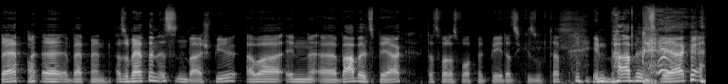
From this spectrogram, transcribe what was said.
Batman, Oh. äh, Batman. Also Batman ist ein Beispiel, aber in äh, Babelsberg, das war das Wort mit B, das ich gesucht habe, in Babelsberg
